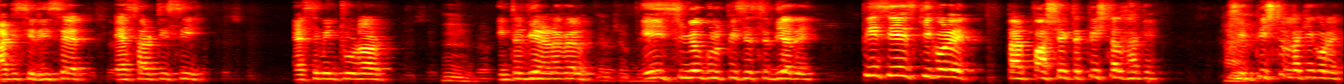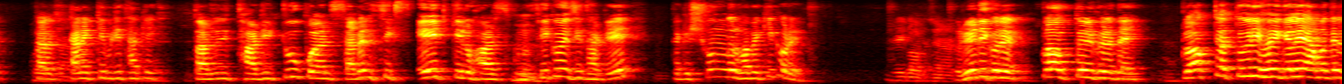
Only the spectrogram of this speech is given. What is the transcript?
RTC reset SRTC SM intruder interview enable এই সিগন্যালগুলো পিসিএস দিয়ে দেয়। পিসিএস কি করে? তার পাশে একটা ক্রিস্টাল থাকে। সেই ক্রিস্টালটা কি করে? তার কানেক্টিভিটি থাকে। তার যদি thirty two point seven six eight kilo hertz কোনো ফ্রিকোয়েন্সি থাকে তাকে সুন্দরভাবে কি করে? রেডি করে ক্লক তৈরি করে দেয়। ক্লকটা তৈরি হয়ে গেলে আমাদের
